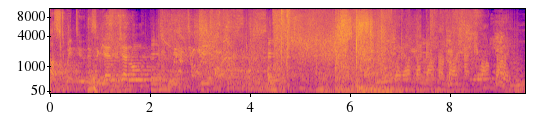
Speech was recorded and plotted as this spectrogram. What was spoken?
Must we do this again, General? Let time.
